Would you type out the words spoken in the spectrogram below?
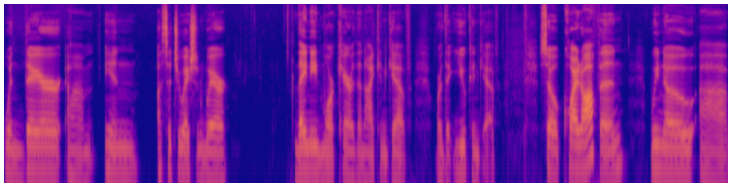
when they're um, in a situation where they need more care than I can give or that you can give? So, quite often, we know, uh,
